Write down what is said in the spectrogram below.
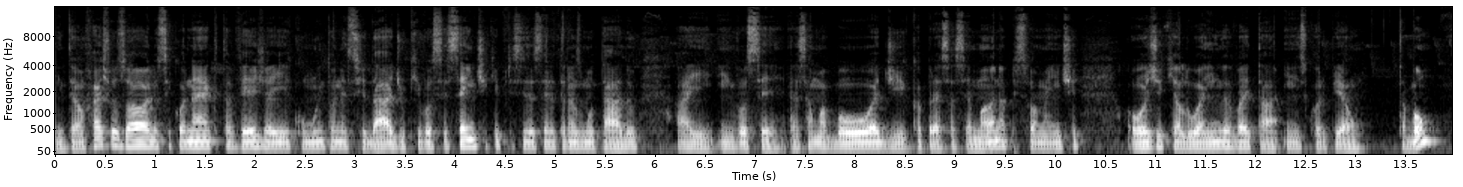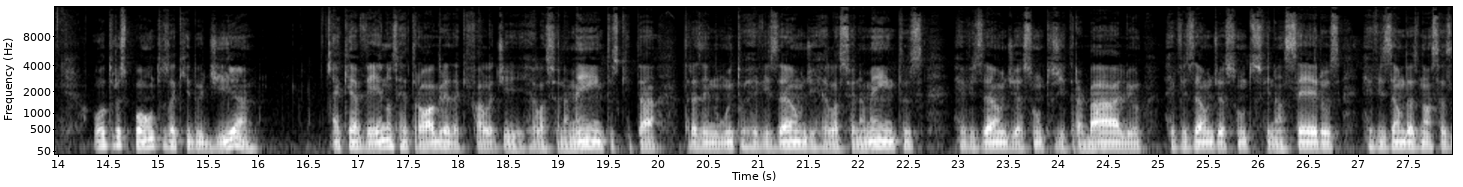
Então, feche os olhos, se conecta, veja aí com muita honestidade o que você sente que precisa ser transmutado aí em você. Essa é uma boa dica para essa semana, principalmente hoje que a lua ainda vai estar tá em escorpião, tá bom? Outros pontos aqui do dia é que a Vênus retrógrada, que fala de relacionamentos, que está trazendo muito revisão de relacionamentos, revisão de assuntos de trabalho, revisão de assuntos financeiros, revisão das nossas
